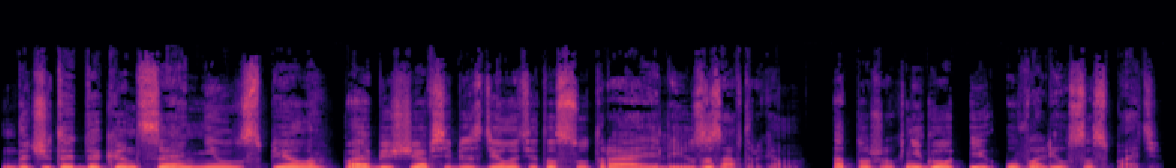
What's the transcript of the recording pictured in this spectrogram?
Дочитать до конца не успел, пообещав себе сделать это с утра или за завтраком. Отложил книгу и увалился спать.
